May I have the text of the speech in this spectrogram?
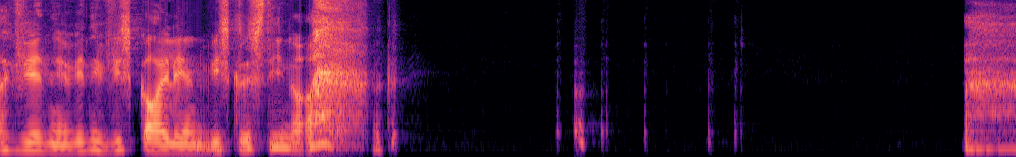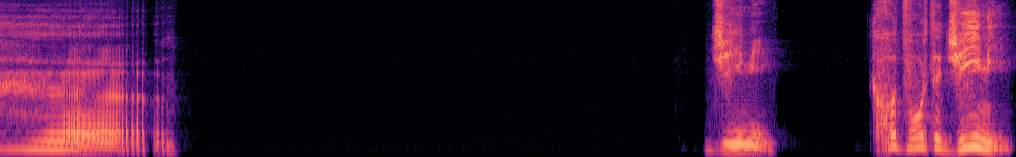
Ek weet nie, ek weet nie wie's Kylie en wie's Christina. Genie. God word 'n genie.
